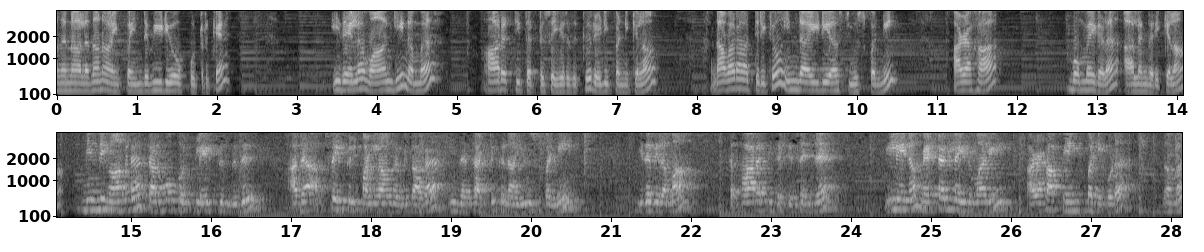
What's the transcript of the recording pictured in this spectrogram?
அதனால தான் நான் இப்போ இந்த வீடியோ போட்டிருக்கேன். இதெல்லாம் வாங்கி நம்ம ஆரத்தி தட்டு செய்கிறதுக்கு ரெடி பண்ணிக்கலாம். நவராத்திரிக்கும் இந்த ஐடியாஸ் யூஸ் பண்ணி அழகாக பொம்மைகளை அலங்கரிக்கலாம். மிந்தி வாங்கின தர்மோகோல் பிளேட்ஸ் இருந்தது. அதை அப்சைக்கிள் பண்ணலாங்கிறதுக்காக இந்த தட்டுக்கு நான் யூஸ் பண்ணி விதவிதமா ஆரத்தி தட்டு செஞ்சேன். இல்லைன்னா மெட்டல்ல இது மாதிரி அழகா பெயிண்ட் பண்ணி கூட நம்ம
